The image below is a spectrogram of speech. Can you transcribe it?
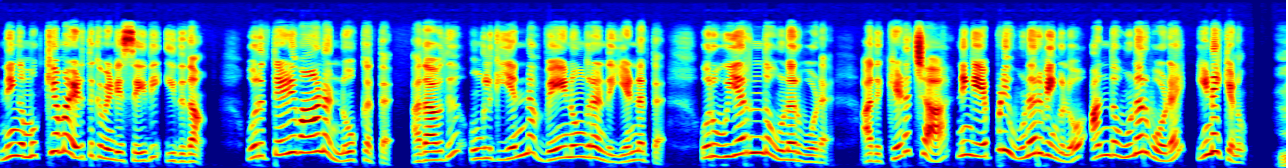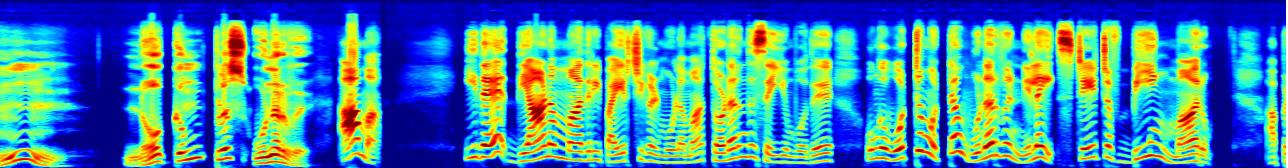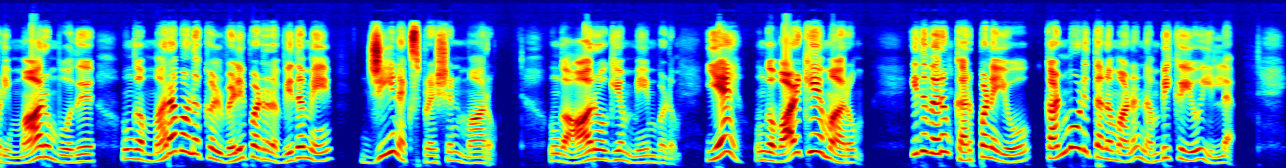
நீங்க முக்கியமா எடுத்துக்க வேண்டிய செய்தி இதுதான். ஒரு தெளிவான நோக்கத்தை அதாவது உங்களுக்கு என்ன வேணுங்கிற அந்த எண்ணத்தை ஒரு உயர்ந்த உணர்வோட அது கிடைச்சா நீங்க எப்படி உணர்வீங்களோ அந்த உணர்வோட இணைக்கணும். நோக்கம் பிளஸ் உணர்வு. ஆமா. இத தியானம் மாதிரி பயிற்சிகள் மூலமா தொடர்ந்து செய்யும்போது உங்க ஒட்டுமொத்த உணர்வு நிலை ஸ்டேட் ஆஃப் பீயிங் மாறும். அப்படி மாறும்போது உங்க மரபணுக்கள் வெளிப்படுற விதமே ஜீன் எக்ஸ்பிரஷன் மாறும். உங்க ஆரோக்கியம் மேம்படும். ஏன்? உங்க வாழ்க்கையே மாறும். இது வெறும் கற்பனையோ கண்மூடித்தனமான நம்பிக்கையோ இல்ல.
